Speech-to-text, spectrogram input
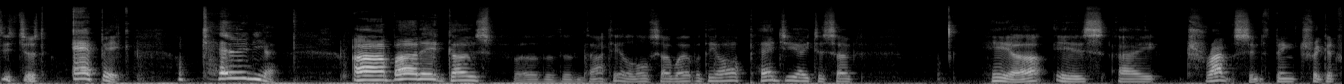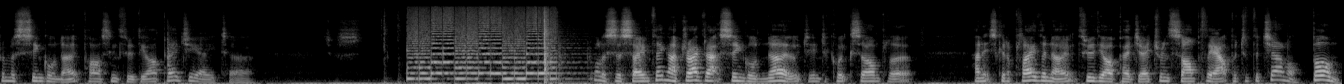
This is just epic. I'm telling you. Uh, but it goes further than that. It'll also work with the arpeggiator. So here is a trance synth being triggered from a single note passing through the arpeggiator. Just well, it's the same thing. I drag that single note into Quick Sampler and it's going to play the note through the arpeggiator and sample the output of the channel. Boom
